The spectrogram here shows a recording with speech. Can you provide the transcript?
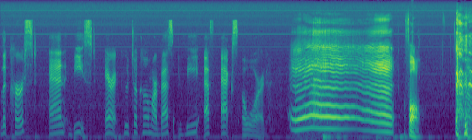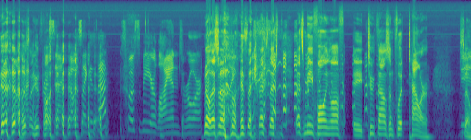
The Cursed, and Beast. Eric, who took home our best VFX award. Fall. Oh, one hundred percent. I was like, is that supposed to be your lion's roar? No, that's not. That's that's that's, that's, me falling off a two thousand foot tower. Dude, So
